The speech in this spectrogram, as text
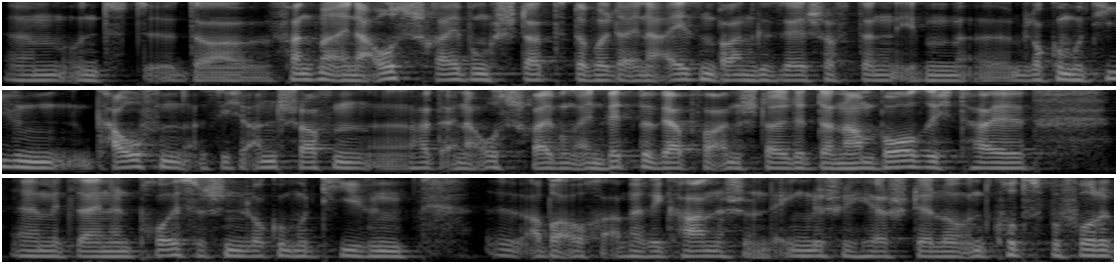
und äh, da fand mal eine Ausschreibung statt. Da wollte eine Eisenbahngesellschaft dann eben äh, Lokomotiven kaufen, sich anschaffen, äh, hat eine Ausschreibung, einen Wettbewerb veranstaltet. Da nahm Borsig teil mit seinen preußischen Lokomotiven, aber auch amerikanische und englische Hersteller. Und kurz bevor,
